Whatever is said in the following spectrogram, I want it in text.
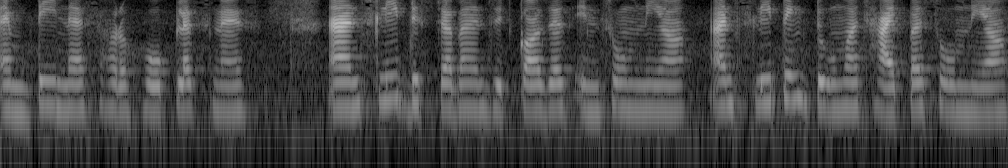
emptiness or hopelessness, and sleep disturbance it causes insomnia and sleeping too much hypersomnia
